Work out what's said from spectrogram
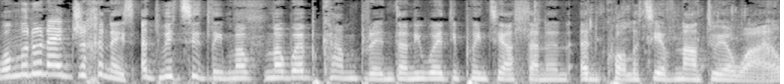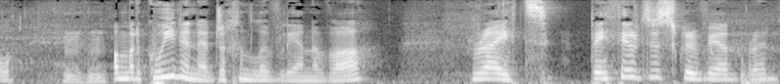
Wel, maen nhw'n edrych yn neis. Admittedly, mae ma webcam Bryn, da ni wedi pwyntio allan yn, yn quality of nadwy a wael. Mm -hmm. Ond mae'r gwyn yn edrych yn lyflu yna fo. Right, beth yw'r disgrifiad, Bryn?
